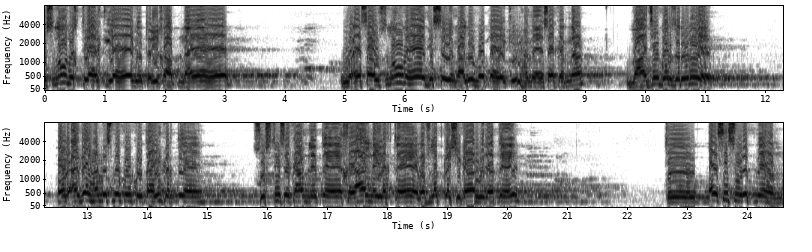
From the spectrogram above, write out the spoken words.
اسلوب اختیار کیا ہے، جو طریقہ اپنایا ہے وہ ایسا اسلوب ہے جس سے یہ معلوم ہوتا ہے کہ ہمیں ایسا کرنا واجب اور ضروری ہے۔ اور اگر ہم اس میں کوئی کوتاہی کرتے ہیں، سستی سے کام لیتے ہیں، خیال نہیں رکھتے ہیں، غفلت کا شکار ہو جاتے ہیں، تو ایسی صورت میں ہم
